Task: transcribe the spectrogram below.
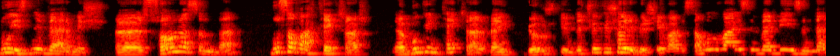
bu izni vermiş. Ee, sonrasında bu sabah tekrar, e, bugün tekrar ben görüştüğümde çünkü şöyle bir şey var. İstanbul Valisi'nin verdiği izinde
